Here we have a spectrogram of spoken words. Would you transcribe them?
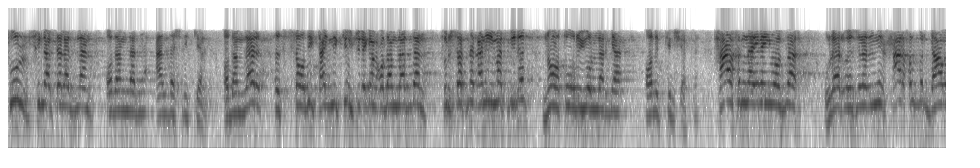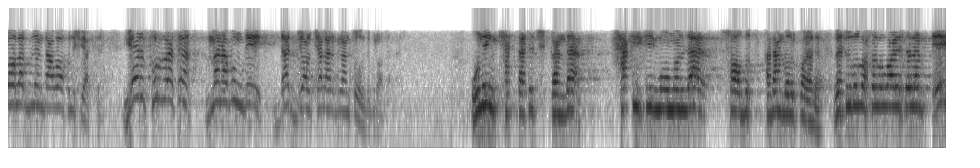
pul shu narsalar bilan odamlarni aldashlikka odamlar iqtisodiy tanglikka uchragan odamlardan fursatni g'animat bilib noto'g'ri yo'llarga olib kirishyapti har xil nayrangbozlar ular o'zlarining har xil bir da'volar bilan da'vo qilishyapti. Yer kurrasi mana bunday dajjolchalar bilan to'ldi birodarlar. Uning kattasi chiqqanda haqiqiy mo'minlar sobit qadam bo'lib qoladi. Rasululloh sollallohu alayhi vasallam ey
